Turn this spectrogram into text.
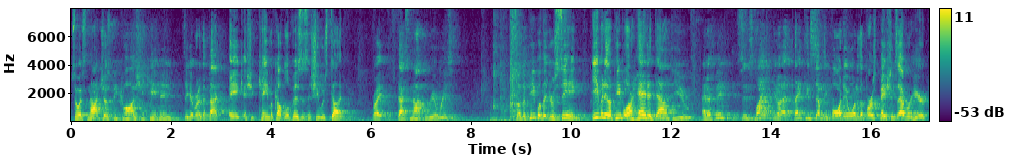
So it's not just because she came in to get rid of the back ache and she came a couple of visits and she was done, right? That's not the real reason. So the people that you're seeing, even if the people are handed down to you and have been since like you know, 1974, they were one of the first patients ever here,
